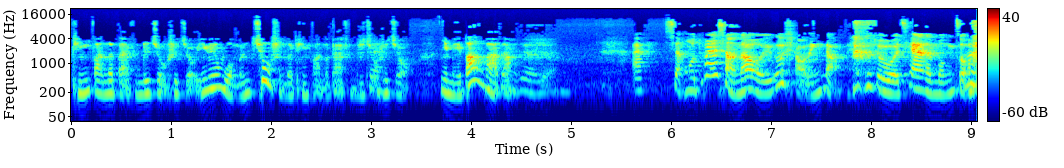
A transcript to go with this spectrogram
平凡的百分之九十九，因为我们就是那平凡的百分之九十九，你没办法的。对对。哎，想我突然想到我一个小领导，就是我亲爱的蒙总。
